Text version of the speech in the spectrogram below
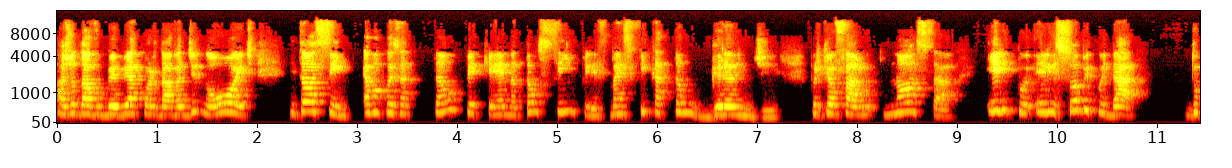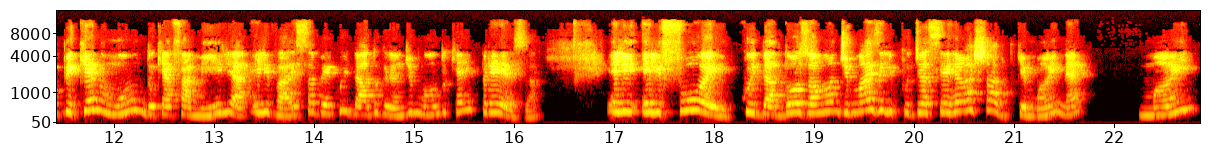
ajudava o bebê, acordava de noite. Então, assim, é uma coisa tão pequena, tão simples, mas fica tão grande, porque eu falo, nossa, ele, ele soube cuidar do pequeno mundo que é a família, ele vai saber cuidar do grande mundo que é a empresa. Ele, ele foi cuidadoso aonde mais ele podia ser relaxado, porque mãe, né? Mãe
